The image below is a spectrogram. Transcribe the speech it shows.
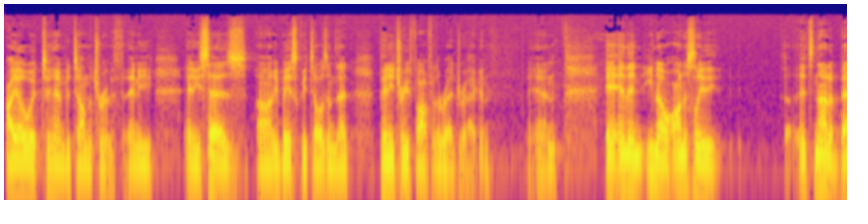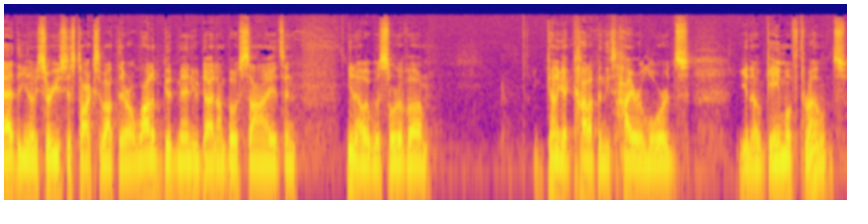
I owe it to him to tell him the truth. And he and he says uh, he basically tells him that Pennytree fought for the Red Dragon, and and then you know honestly, uh, it's not a bad you know Sir Eustace talks about there are a lot of good men who died on both sides, and you know it was sort of a kind of get caught up in these higher lords, you know, Game of Thrones.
